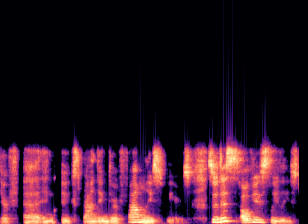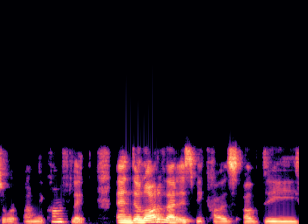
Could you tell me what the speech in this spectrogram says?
their uh, in, expanding their family spheres. So this obviously leads to work family conflict, and a lot of that is because of the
